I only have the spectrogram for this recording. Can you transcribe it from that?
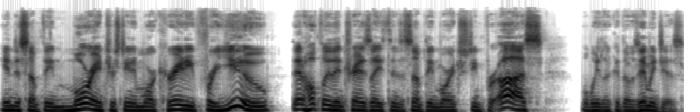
into something more interesting and more creative for you that hopefully then translates into something more interesting for us when we look at those images.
